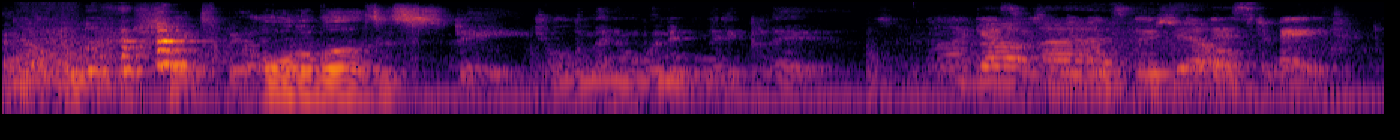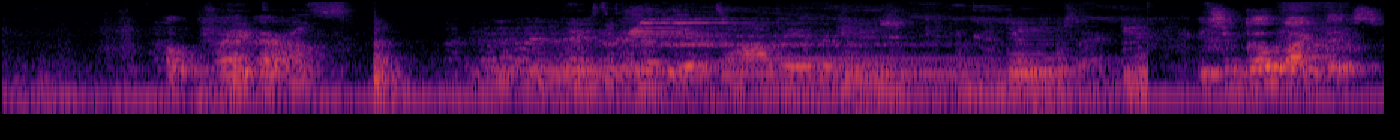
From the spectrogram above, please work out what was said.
And not the Shakespeare. All the world's a stage. All the men and women merely players. Well, I guess about, there's only uh, one solution to this debate. Hope for a girl. There's gonna be a Tommy in the vision. It should go like this.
